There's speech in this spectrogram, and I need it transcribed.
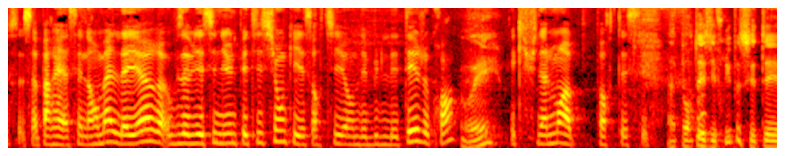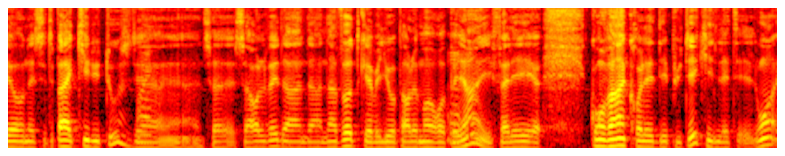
ça, ça paraît assez normal d'ailleurs. Vous aviez signé une pétition qui est sortie en début de l'été, je crois, Oui, et qui finalement a porté ses apporter ses fruits parce que c'était pas acquis du tout. Ouais. euh, ça, ça relevait d'un, vote qui avait lieu au Parlement européen. Mhm. Il fallait euh, convaincre les députés qui l'étaient loin,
